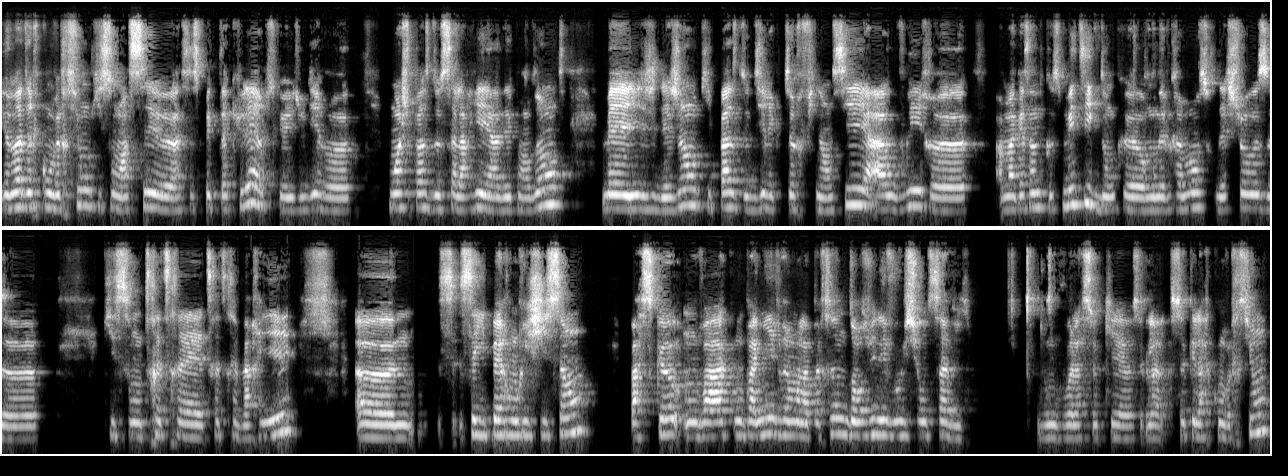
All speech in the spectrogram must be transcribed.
Et on a des reconversions qui sont assez euh, assez spectaculaires parce que je veux dire euh, moi je passe de salarié à indépendante mais j'ai des gens qui passent de directeur financier à ouvrir un magasin de cosmétiques. Donc on est vraiment sur des choses qui sont très, très, très, très variés. Euh, c'est hyper enrichissant parce qu'on va accompagner vraiment la personne dans une évolution de sa vie. Donc voilà ce qu'est ce qu la reconversion.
